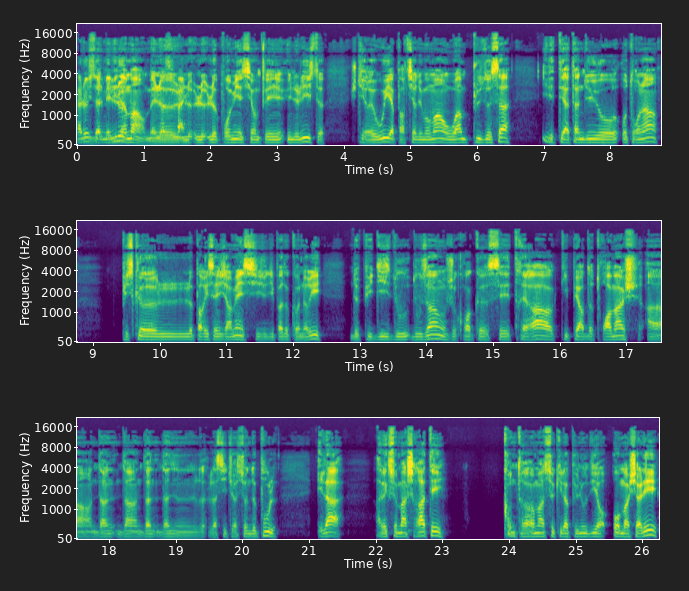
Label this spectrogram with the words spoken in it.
Pas le seul, mais évidemment. Le, mais le, le, premier, si on fait une liste, je dirais oui à partir du moment où, en plus de ça, il était attendu au, tournant, puisque le Paris Saint-Germain, si je ne dis pas de conneries, depuis 10-12 ans, je crois que c'est très rare qu'ils perdent trois matchs dans, dans, dans, la situation de poule. Et là, avec ce match raté, contrairement à ce qu'il a pu nous dire au match aller,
